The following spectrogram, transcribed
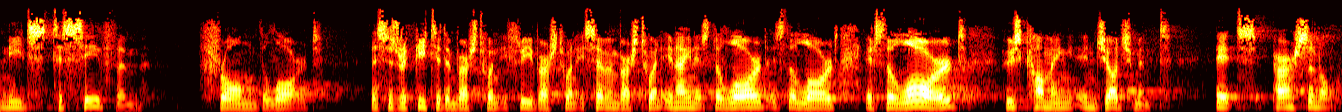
needs to save them from the Lord. This is repeated in verse 23, verse 27, verse 29. It's the Lord, it's the Lord, it's the Lord who's coming in judgment. It's personal.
